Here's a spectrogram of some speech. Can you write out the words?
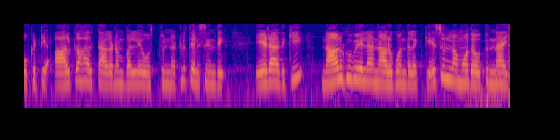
ఒకటి ఆల్కహాల్ తాగడం వల్లే వస్తున్నట్లు తెలిసింది. ఏడాదికి నాలుగు వేల నాలుగు వందల కేసులు నమోదవుతున్నాయి.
